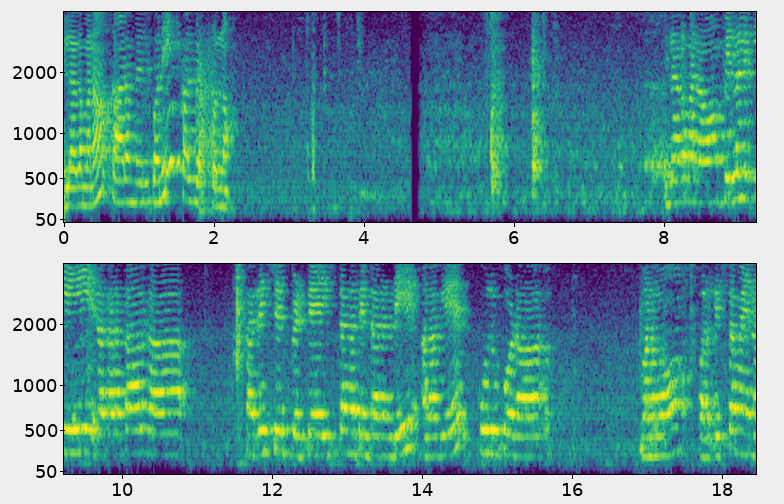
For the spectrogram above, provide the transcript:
ఇలాగ మనం కారం వేసుకొని కలిపేసుకుందాం. ఇలాగ మనం పిల్లలకి రకరకాలుగా కర్రీస్ చేసి పెడితే ఇష్టంగా తింటారండి. అలాగే స్కూల్ కూడా మనము వాళ్ళకి ఇష్టమైన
